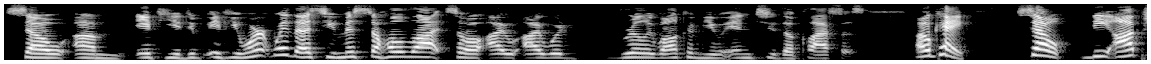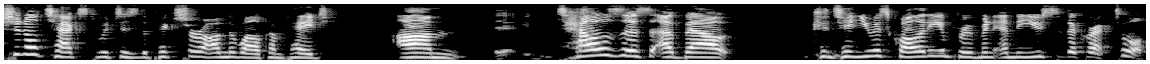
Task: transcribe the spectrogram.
So um, if you do, if you weren't with us, you missed a whole lot. So I, I would really welcome you into the classes. Okay, so the optional text, which is the picture on the welcome page, um, tells us about continuous quality improvement and the use of the correct tool.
